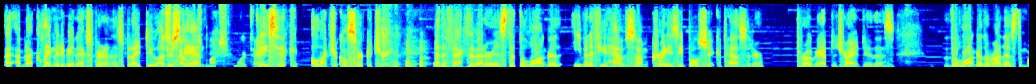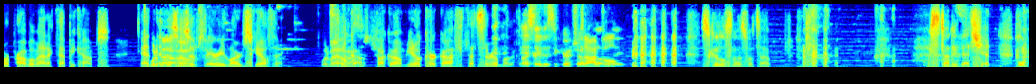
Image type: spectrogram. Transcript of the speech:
I, I'm not claiming to be an expert on this, but I do This understand much more basic electrical circuitry. and the fact of the matter is that the longer, even if you have some crazy bullshit capacitor program to try and do this, the longer the run is, the more problematic that becomes. And, What and about this is a very large scale thing. What about Fuck ohms? ohm. Fuck ohm. You know Kirchhoff? That's the real motherfucker. I say this is Kirchhoff. John all Volt. day. Skittles knows what's up. we studied that shit.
